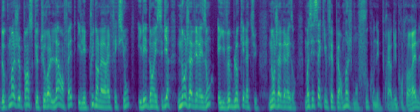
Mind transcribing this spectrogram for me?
donc, moi, je pense que Tuchel, là, en fait, il est plus dans la réflexion. Il est dans. Et c'est dire, non, j'avais raison, et il veut bloquer là-dessus. Non, j'avais raison. Moi, c'est ça qui me fait peur. Moi, je m'en fous qu'on ait perdu contre Rennes.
